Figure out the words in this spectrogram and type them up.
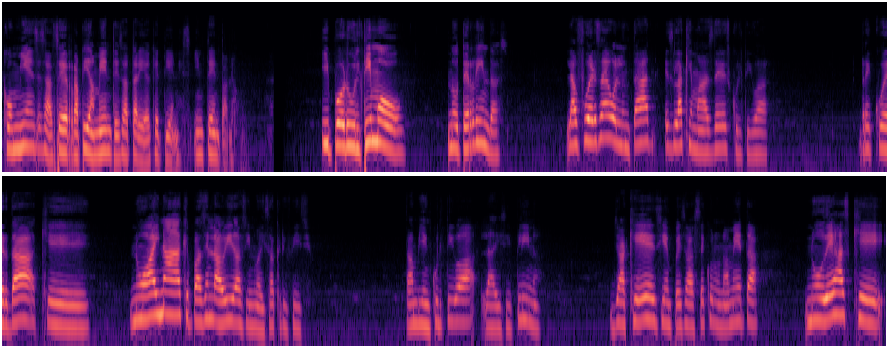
comiences a hacer rápidamente esa tarea que tienes. Inténtalo. Y por último, no te rindas. La fuerza de voluntad es la que más debes cultivar. Recuerda que no hay nada que pase en la vida si no hay sacrificio. También cultiva la disciplina, ya que si empezaste con una meta, no dejas que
